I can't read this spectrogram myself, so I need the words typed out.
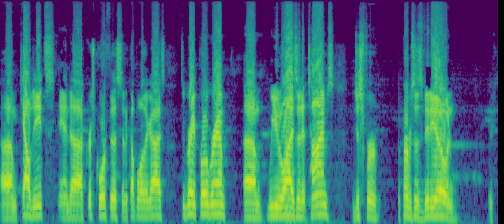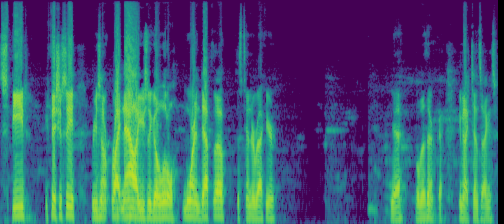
Um, Cal Dietz and uh, Chris Korfist and a couple other guys. It's a great program. Um, we utilize it at times just for the purposes of video and speed, efficiency. Reason right now I usually go a little more in depth though this tender back here? Yeah, a little bit there. Okay. Give me like 10 seconds.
